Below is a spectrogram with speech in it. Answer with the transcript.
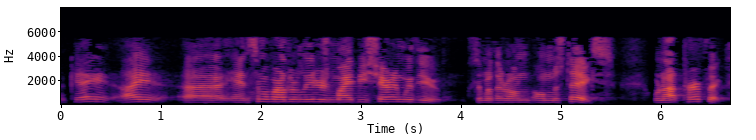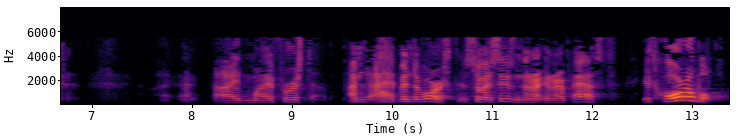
Okay? I, uh, and some of our other leaders might be sharing with you some of their own, own mistakes. We're not perfect. I, my first, I'm, I have been divorced, and so has Susan in our, in our past. It's horrible.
